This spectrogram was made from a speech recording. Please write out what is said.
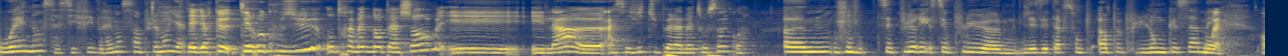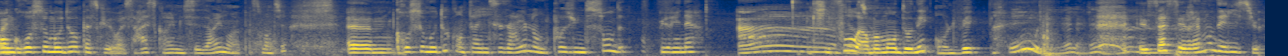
Ouais, non, ça s'est fait vraiment simplement. A... C'est-à-dire que t'es recousu, on te ramène dans ta chambre et, et là, euh, assez vite, tu peux la mettre au sein, quoi. Euh, c'est plus, c'est plus euh, les étapes sont un peu plus longues que ça, mais en grosso modo, parce que ouais, ça reste quand même une césarienne, on va pas se mentir. grosso modo, quand t'as une césarienne, on te pose une sonde urinaire. Ah, qu'il faut à un moment donné enlever. Oh là là là là. Et ça, c'est vraiment délicieux.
